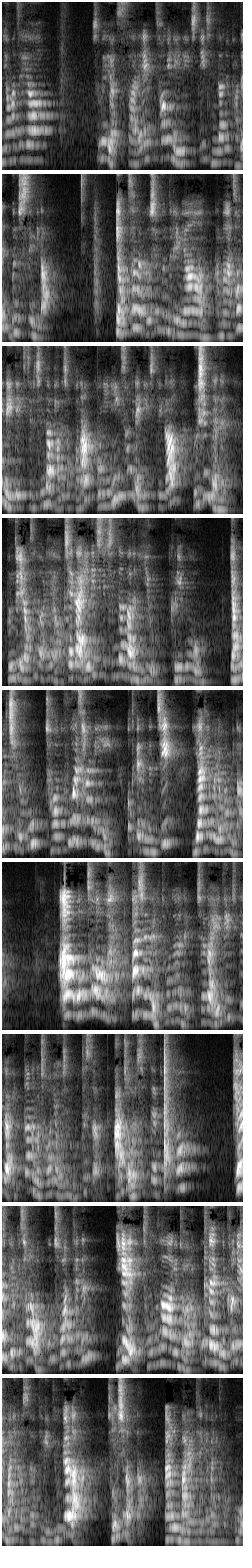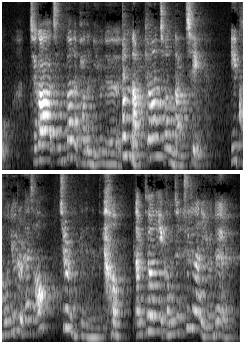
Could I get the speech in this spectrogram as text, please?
안녕하세요. 26살의 성인 ADHD 진단을 받은 문주스입니다. 이 영상을 보신 분들이면 아마 성인 ADHD를 진단받으셨거나 본인이 성인 ADHD가 의심되는 분들이라고 생각을 해요. 제가 ADHD 진단받은 이유, 그리고 약물 치료 후, 전 후의 삶이 어떻게 됐는지 이야기해 보려고 합니다. 아, 멈춰! 사실 저는 제가 ADHD가 있다는 걸 전혀 의심을 못했어요. 아주 어렸을 때부터 계속 이렇게 살아왔고 저한테는 이게 정상인 줄 알았고 그때 근데 그런 얘기를 많이 들었어요. 되게 유별나다, 정신없다 라는 말을 되게 많이 들었고 제가 진단을 받은 이유는 전 남편, 전 남친 이 권유를 해서 치료를 받게 됐는데요. 남편이 검진을 추진한 이유는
